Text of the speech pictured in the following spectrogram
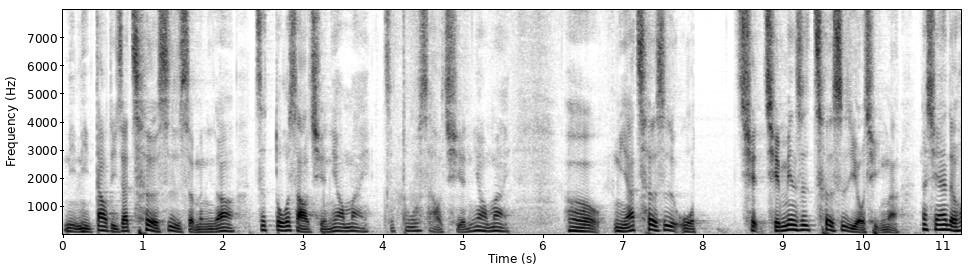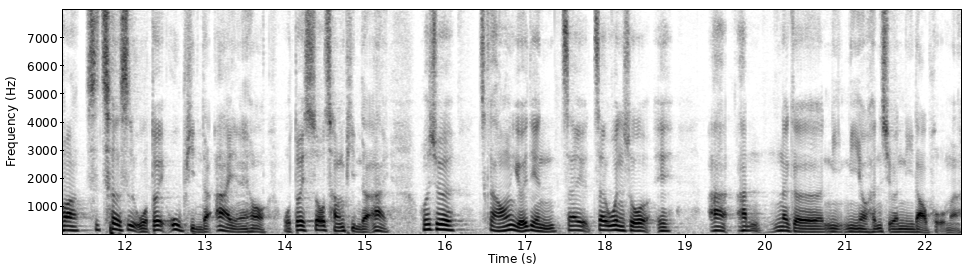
你你到底在测试什么？你知道这多少钱要卖？这多少钱要卖？哦，你要测试我。前前面是测试友情嘛，那现在的话是测试我对物品的爱，然后我对收藏品的爱，我觉得这个好像有一点在在问说，哎、欸，啊啊那个你你有很喜欢你老婆吗？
